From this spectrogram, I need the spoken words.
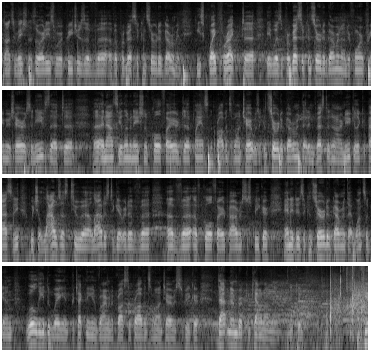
conservation authorities were creatures of, of, a progressive Conservative government. He's quite correct. it was a progressive Conservative government under former Premiers Harris and Eves that announced the elimination of coal-fired plants in the province of Ontario. It was a Conservative government that invested in our nuclear capacity, which allows us to uh, allowed us to get rid of uh, of, uh, of coal-fired power, Mr. Speaker. And it is a Conservative government that once again will lead the way in protecting the environment across the province of Ontario, Mr. Speaker. That member can count on that. Thank you. Thank you.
